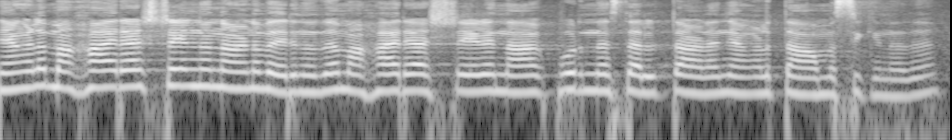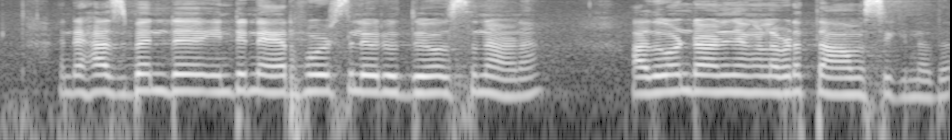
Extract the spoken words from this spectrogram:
ഞങ്ങൾ മഹാരാഷ്ട്രയിൽ നിന്നാണ് വരുന്നത്. മഹാരാഷ്ട്രയിലെ നാഗ്പൂർ എന്ന സ്ഥലത്താണ് ഞങ്ങൾ താമസിക്കുന്നത്. എന്റെ ഹസ്ബൻഡ് ഇന്ത്യൻ എയർഫോഴ്സിലെ ഒരു ഉദ്യോഗസ്ഥനാണ്. അതുകൊണ്ടാണ് ഞങ്ങളവിടെ താമസിക്കുന്നത്.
